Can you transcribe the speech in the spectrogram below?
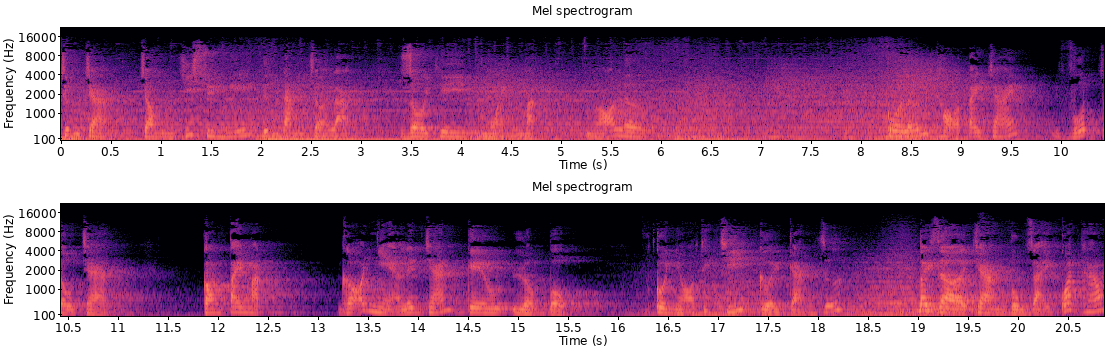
chứng chàng Trong trí suy nghĩ đứng đắn trở lại, Rồi thì ngoảnh mặt, ngó lơ. Cô lớn thò tay trái, vuốt dâu chàng Còn tay mặt gõ nhẹ lên trán kêu lột bột Cô nhỏ thích chí cười càng dữ. Bây giờ chàng vùng dậy quát tháo,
